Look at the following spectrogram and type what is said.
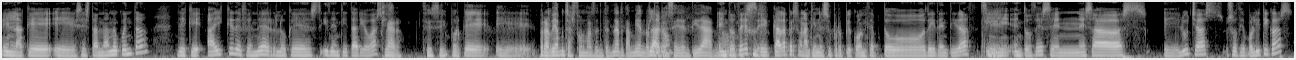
en la que eh, se están dando cuenta de que hay que defender lo que es identitario vasco. Claro, sí, sí. Porque eh, Pero había muchas formas de entender también lo que Claro. era esa identidad. ¿no? entonces eh, cada persona tiene su propio concepto de identidad Sí. y entonces en esas eh, luchas sociopolíticas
